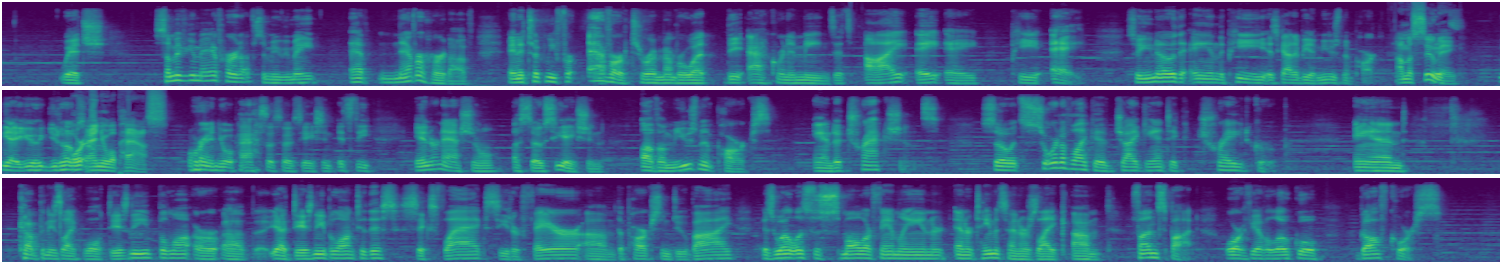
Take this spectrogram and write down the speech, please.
which some of you may have heard of, some of you may have never heard of, and it took me forever to remember what the acronym means. It's IAAPA. So you know the A and the P has got to be amusement park. I'm assuming. It's- Yeah, you you hope Or so. annual pass. or annual pass association. It's the International Association of Amusement Parks and Attractions. So it's sort of like a gigantic trade group. And companies like Walt Disney belong, or uh, yeah, Disney belong to this. Six Flags, Cedar Fair, um, the parks in Dubai, as well as the smaller family enter- entertainment centers like um, Fun Spot, or if you have a local golf course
